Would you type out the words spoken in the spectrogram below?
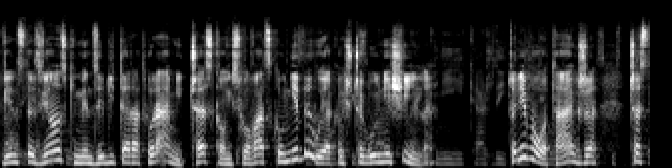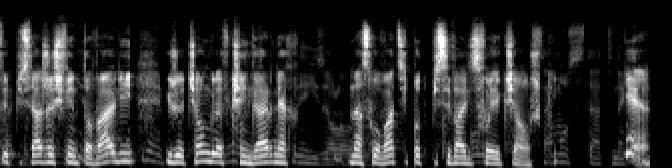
Więc te związki między literaturami czeską i słowacką nie były jakoś szczególnie silne. To nie było tak, że czescy pisarze świętowali i że ciągle w księgarniach na Słowacji podpisywali swoje książki. Nie.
